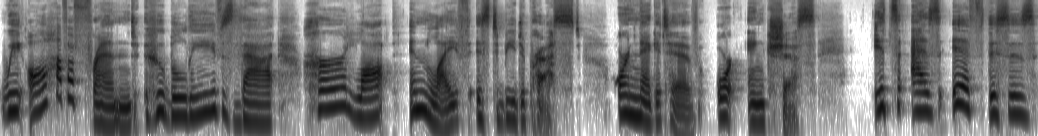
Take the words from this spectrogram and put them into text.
we all have a friend who believes that her lot in life is to be depressed or negative or anxious. It's as if this is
